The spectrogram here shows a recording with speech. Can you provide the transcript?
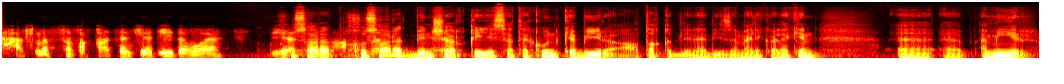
حسم الصفقات الجديدة و خسارة خسارة بن شرقي ستكون كبيرة أعتقد لنادي الزمالك ولكن آه، آه، أمير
